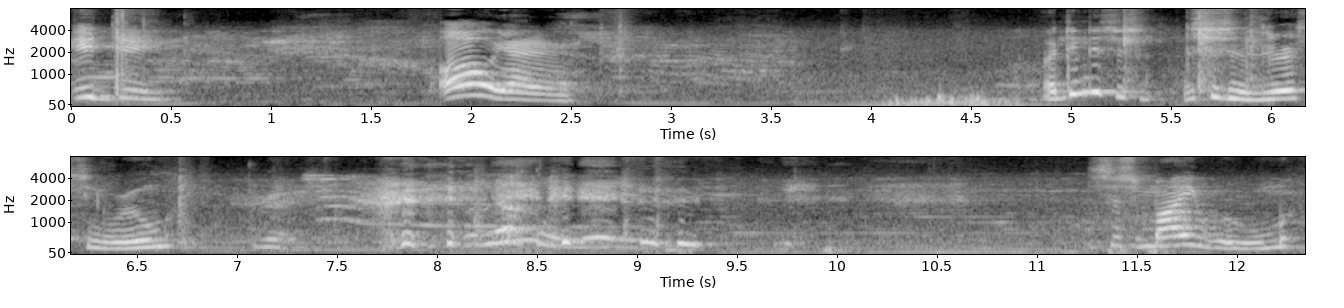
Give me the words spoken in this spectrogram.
EJ. Oh yeah, yeah. I think this is this is the dressing room. this is my room.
